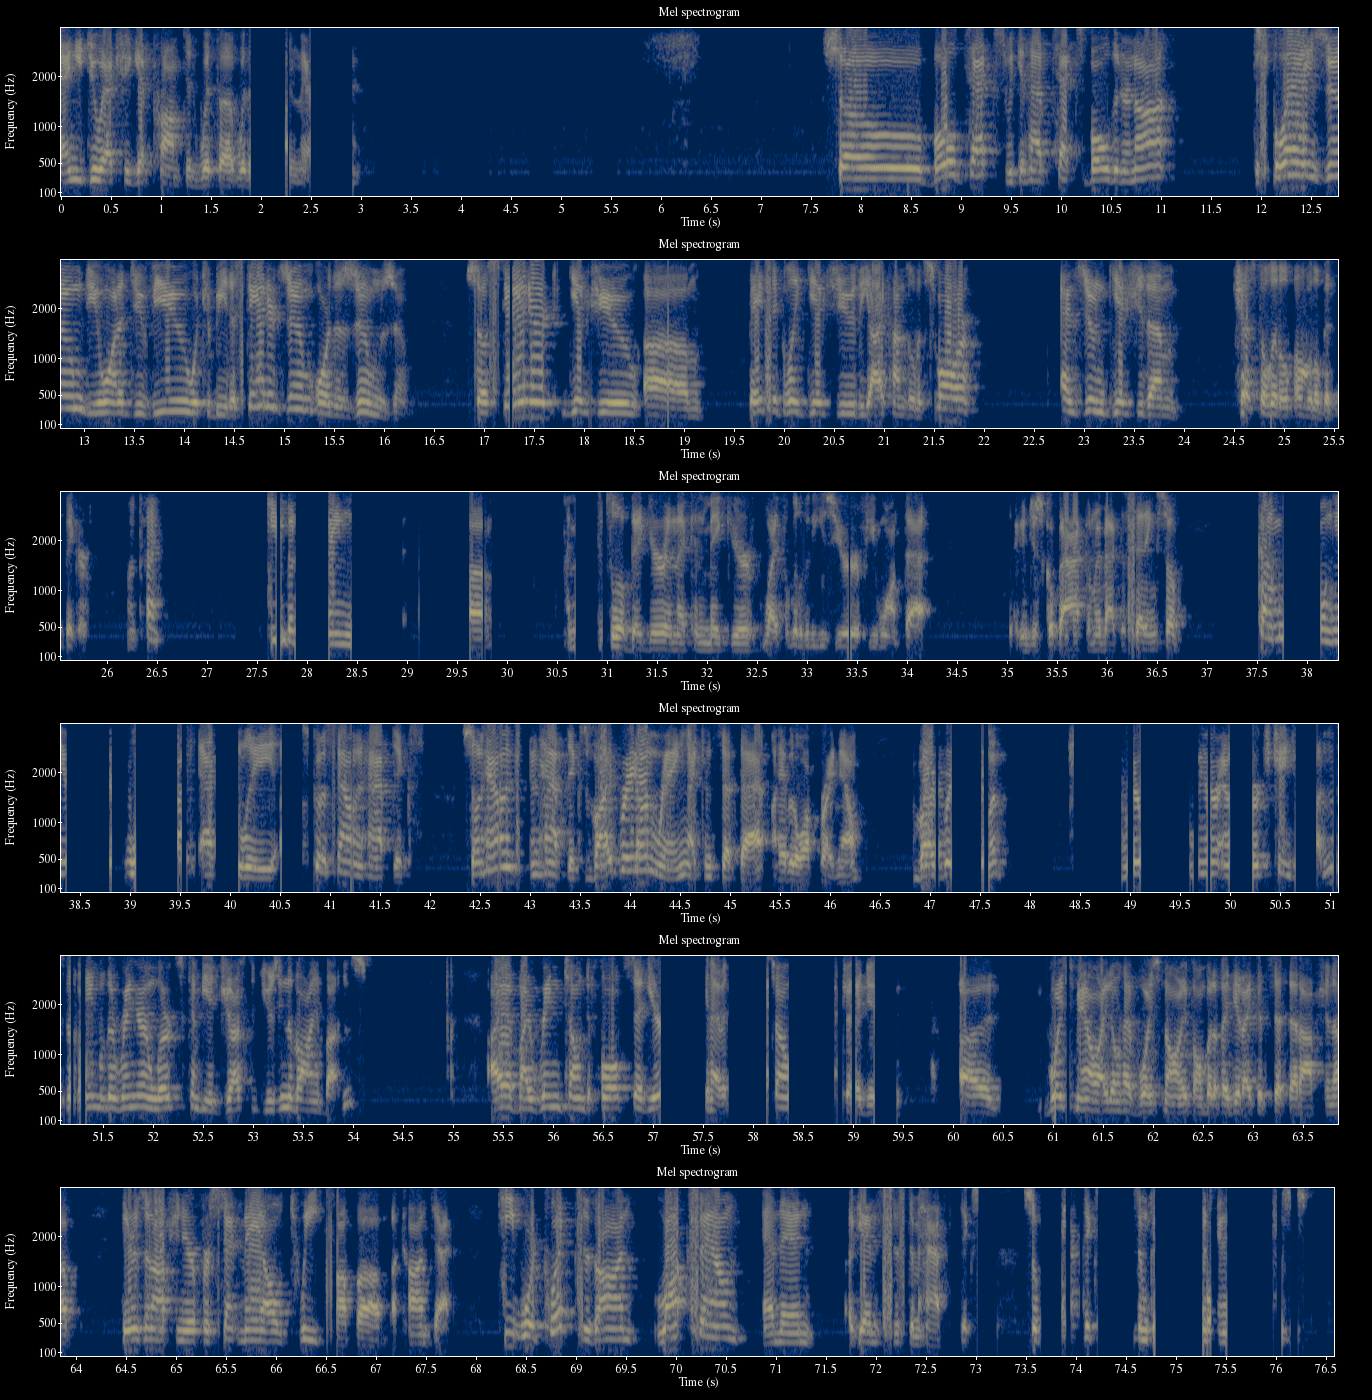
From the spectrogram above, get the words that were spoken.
And you do actually get prompted with a with a in there. So bold text, we can have text bolded or not. Display, zoom, do you want to do view, which would be the standard zoom or the zoom zoom? So standard gives you, um, basically gives you the icons a little bit smaller, and zoom gives you them just a little, a little bit bigger. Okay? Keep in mind, um, it's a little bigger, and that can make your life a little bit easier if you want that. I can just go back, I'm back to settings. So kind of moving here, actually let's go to sound and haptics. So in sound and haptics, vibrate on ring. I can set that. I have it off right now. Vibrate ringer and alerts change buttons. The volume of the ringer and alerts can be adjusted using the volume buttons. I have my ringtone default set here. You can have a tone, which I do. Uh, voicemail, I don't have voicemail on my phone, but if I did, I could set that option up. There's an option here for sent mail, tweet, off uh, a contact. Keyboard clicks is on lock sound, and then again system haptics. So haptics,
